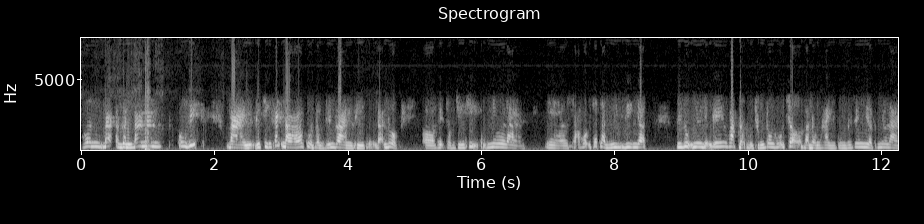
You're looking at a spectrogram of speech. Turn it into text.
hơn 3, gần 3 năm. Covid và những cái chính sách đó của tổng liên đoàn thì cũng đã được uh, hệ thống chính trị cũng như là uh, xã hội rất là ghi nhận. Ví dụ như những cái hoạt động của chúng tôi hỗ trợ và đồng hành cùng với doanh nghiệp như là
